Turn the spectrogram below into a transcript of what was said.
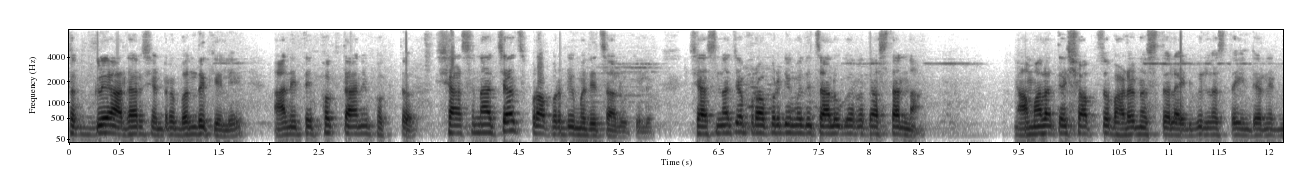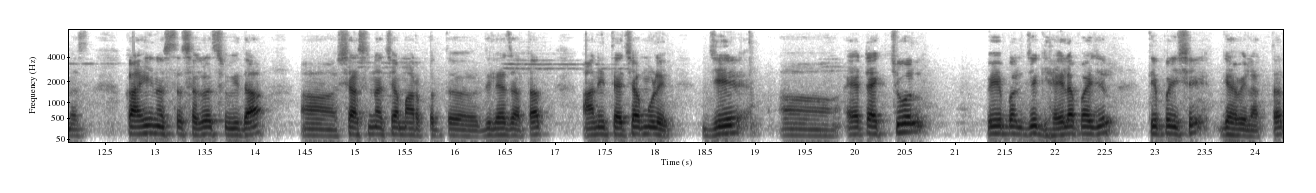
सगळे आधार सेंटर बंद केले आणि ते फक्त आणि फक्त शासनाच्याच प्रॉपर्टीमध्ये चालू केले. शासनाच्या प्रॉपर्टीमध्ये चालू करत असताना आम्हाला त्या शॉपचं भाडं नसतं लाइट बिल नसतं इंटरनेट नसतं काही नसतं सगळं सुविधा शासनाच्या मार्फत दिल्या जातात. आणि त्याच्यामुळे जे ॲट ॲक्च्युअल पेबल जे घ्यायला पाहिजे ते पैसे घ्यावे लागतात.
